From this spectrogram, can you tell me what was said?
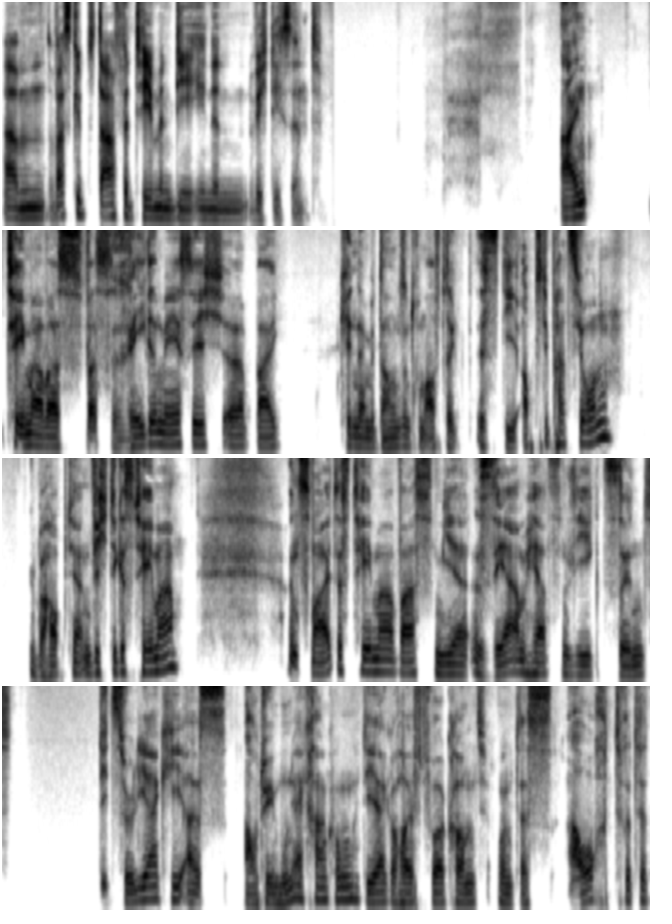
Ähm, was gibt es da für Themen, die Ihnen wichtig sind? Ein Thema, was, was regelmäßig äh, bei Kindern mit Down-Syndrom auftritt, ist die Obstipation. Überhaupt ja ein wichtiges Thema. Ein zweites Thema, was mir sehr am Herzen liegt, sind die Zöliakie als Autoimmunerkrankung, die ja gehäuft vorkommt. Und das auch dritte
